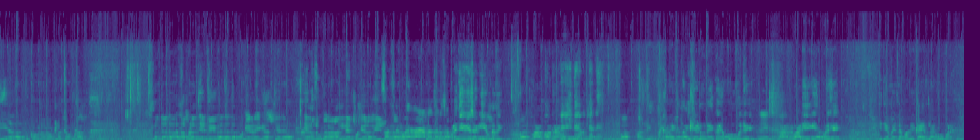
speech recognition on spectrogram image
એ હતું ઘઉંનો રોટલો ચોપડા. પણ દાદા આપણે અત્યારે જોયું દાદા પગે લાગી ગયા અત્યારે. એનું શું કારણ? અન્ને પગે લાગી શું કારણ? પછી આના તરફ આપણે જીવી શકીએ એમ નથી. વાહ. માવતર અમે દેવ છે ને. વાહ. ખરેખર એક એવું હોવું જોઈએ. વાડીએ ગયા પછી જમીન જમીનને પગે કાયમ લાગવું પડે.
